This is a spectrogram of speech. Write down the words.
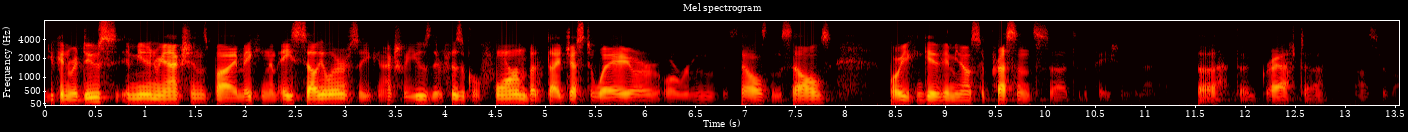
You can reduce immune reactions by making them acellular, so you can actually use their physical form but digest away or, or remove the cells themselves. Or you can give immunosuppressants uh, to the patient, and that helps the graft uh, uh, survive.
